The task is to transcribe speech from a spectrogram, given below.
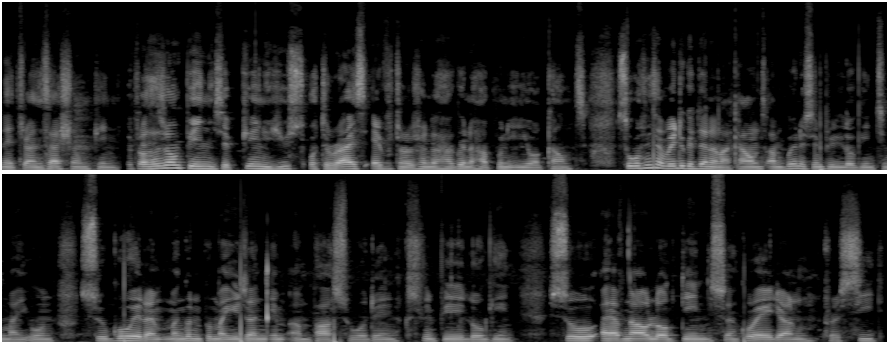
and a transaction pin. The transaction pin is a pin used to authorize every transaction that are going to happen in your account. So since i've already created an account i'm going to simply log into my own. So go ahead and i'm going to put my username and password and simply log in I have now logged in so go ahead and proceed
